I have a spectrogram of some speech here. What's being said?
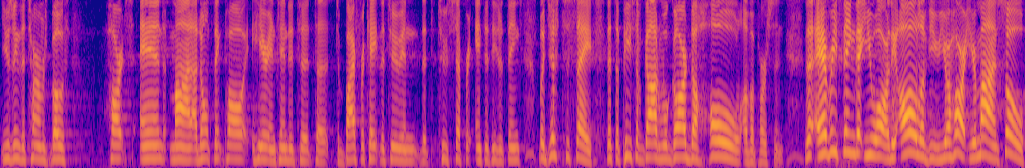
using the terms both hearts and mind. I don't think Paul here intended to, to, to, bifurcate the two in the two separate entities or things, but just to say that the peace of God will guard the whole of a person. That everything that you are, the all of you, your heart, your mind, soul,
